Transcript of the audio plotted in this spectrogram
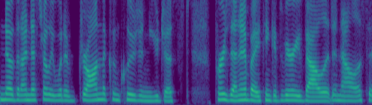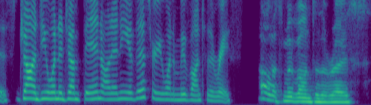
know that I necessarily would have drawn the conclusion you just presented, but I think it's very valid analysis. John, do you want to jump in on any of this or you want to move on to the race? Oh, let's move on to the race.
